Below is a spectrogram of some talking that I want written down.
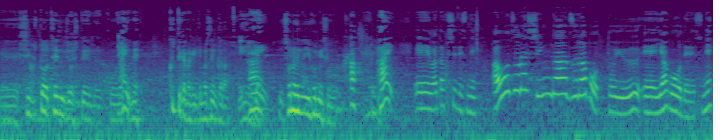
えーシフトチェンジをして、こうやってね、はい食っていかなきゃいけませんから、はいその辺のインフォメーションを。あ、はい。えー私ですね、青空シンガーズラボという、えー屋号でですね、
